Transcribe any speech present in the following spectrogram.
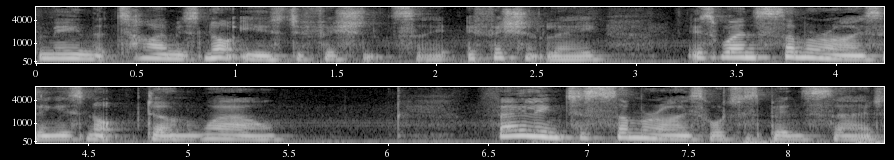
mean that time is not used efficiently is when summarising is not done well. Failing to summarise what has been said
